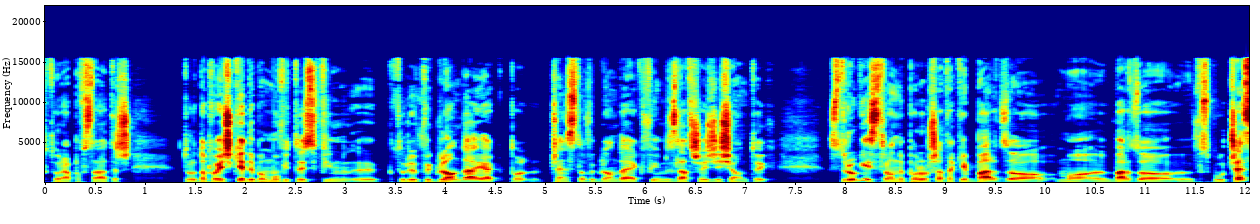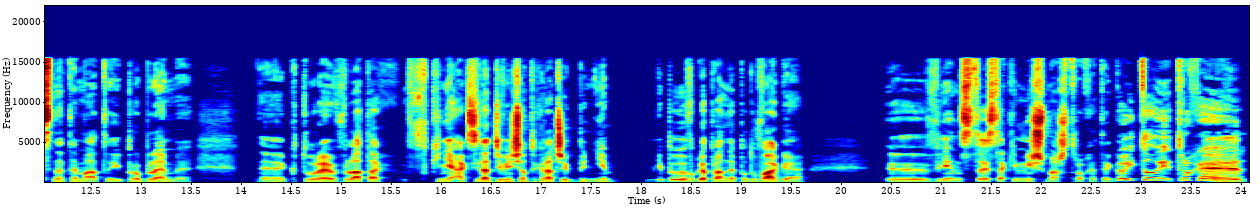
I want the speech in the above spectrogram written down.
która powstała też trudno powiedzieć kiedy, bo mówi, to jest film, y, który wygląda jak, często wygląda jak film z lat 60. Z drugiej strony porusza takie bardzo, bardzo współczesne tematy i problemy, y, które w latach, w kinie akcji lat 90. raczej by nie, nie były w ogóle brane pod uwagę. Y, więc to jest taki miszmasz trochę tego i to trochę, mhm.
